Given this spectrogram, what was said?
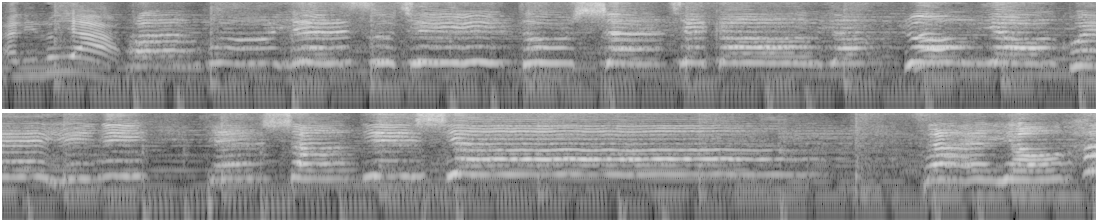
哈利路亚！欢呼耶稣基督，圣洁羔羊，荣耀归于你，天上地下，在永恒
